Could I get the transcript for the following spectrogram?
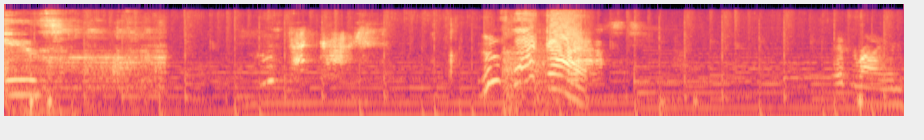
is. Who's that guy? Who's that guy? It's Ryan.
